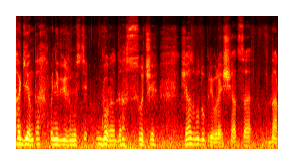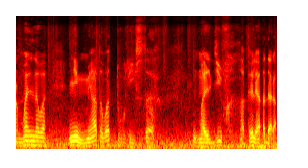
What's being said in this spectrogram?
агента по недвижимости города Сочи. Сейчас буду превращаться в нормального немятого туриста Мальдив отеля Адара.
